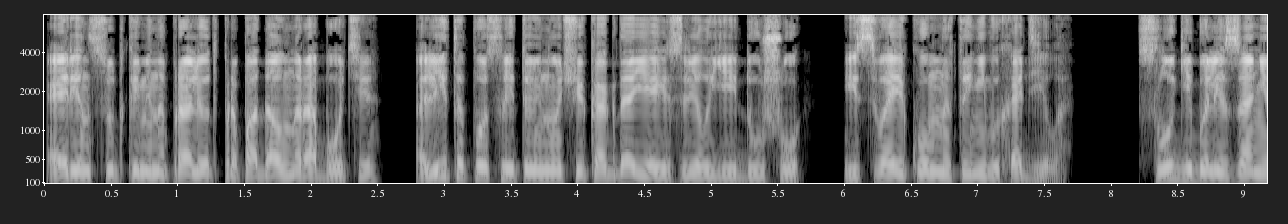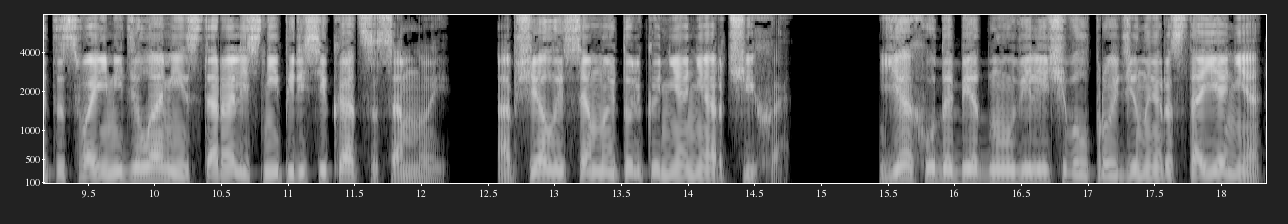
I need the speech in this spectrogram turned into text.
Эрин сутками напролет пропадал на работе, Лита после той ночи, когда я излил ей душу, из своей комнаты не выходила. Слуги были заняты своими делами и старались не пересекаться со мной. Общалась со мной только няня Арчиха. Я худо-бедно увеличивал пройденные расстояния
